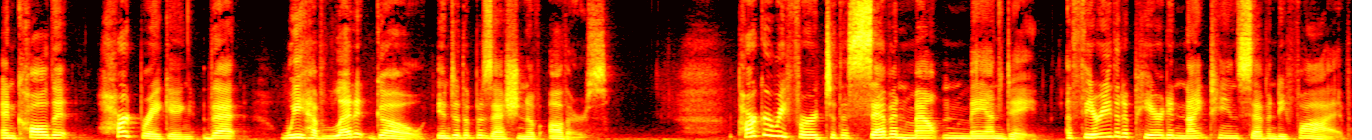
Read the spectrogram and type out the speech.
and called it heartbreaking that we have let it go into the possession of others. Parker referred to the Seven Mountain Mandate, a theory that appeared in 1975,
